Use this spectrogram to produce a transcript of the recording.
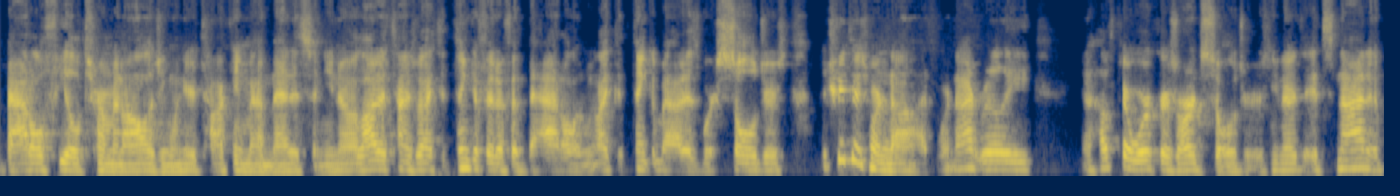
battlefield terminology when you're talking about medicine. You know, a lot of times we like to think of it as a battle and we like to think about it as we're soldiers. The truth is we're not. We're not really, you know, healthcare workers aren't soldiers. You know, it's not a,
